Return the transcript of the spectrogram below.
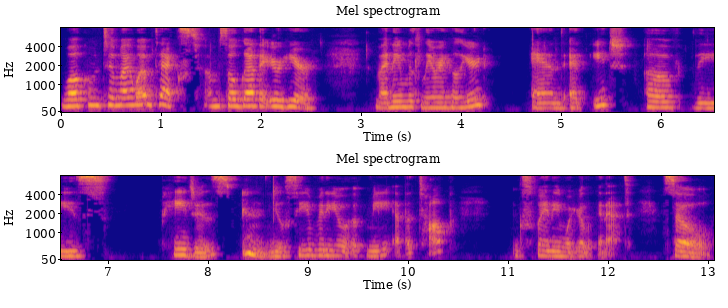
Welcome to my web text. I'm so glad that you're here. My name is Leary Hilliard, and at each of these pages, you'll see a video of me at the top explaining what you're looking at. So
